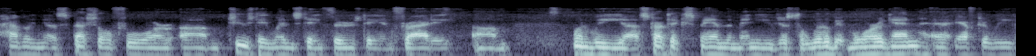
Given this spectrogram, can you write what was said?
having a special for um, Tuesday, Wednesday, Thursday, and Friday. When we uh, start to expand the menu just a little bit more again uh, after we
